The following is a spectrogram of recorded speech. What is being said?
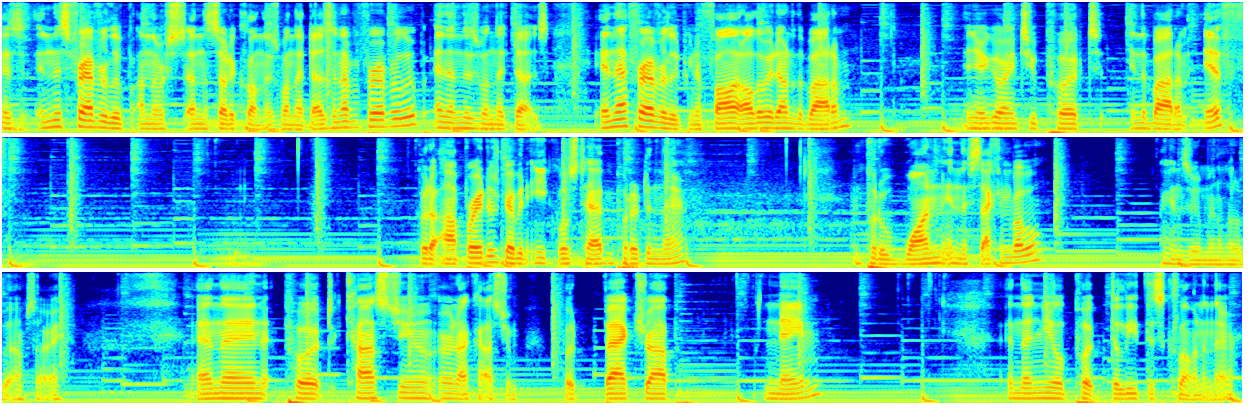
is in this forever loop on the on the started clone, there's one that doesn't have a forever loop, and then there's one that does. In that forever loop, you're gonna follow it all the way down to the bottom, and you're going to put in the bottom if. Go to operators, grab an equals tab, and put it in there, and put a one in the second bubble. I can zoom in a little bit. I'm sorry. And then put costume or not costume, put backdrop name and then you'll put delete this clone in there.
